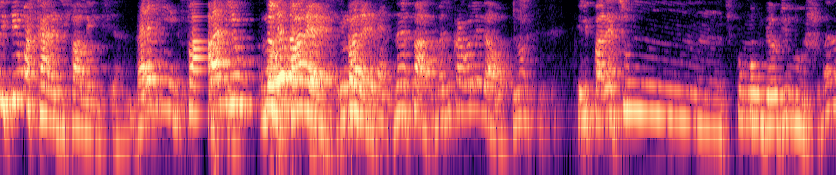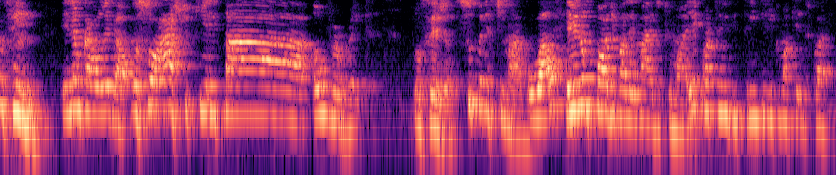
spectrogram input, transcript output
Ele tem uma cara de falência. Parece que Fato. faliu. Não, Morreu parece, parece. Não é fato, mas o carro é legal. Nossa. Ele parece um. Tipo um Mondeo de luxo. Mas assim, ele é um carro legal. Eu só acho que ele tá overrated. Ou seja, superestimado. O Alfa, Ele não pode valer mais do que uma E430 e do que uma 540.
